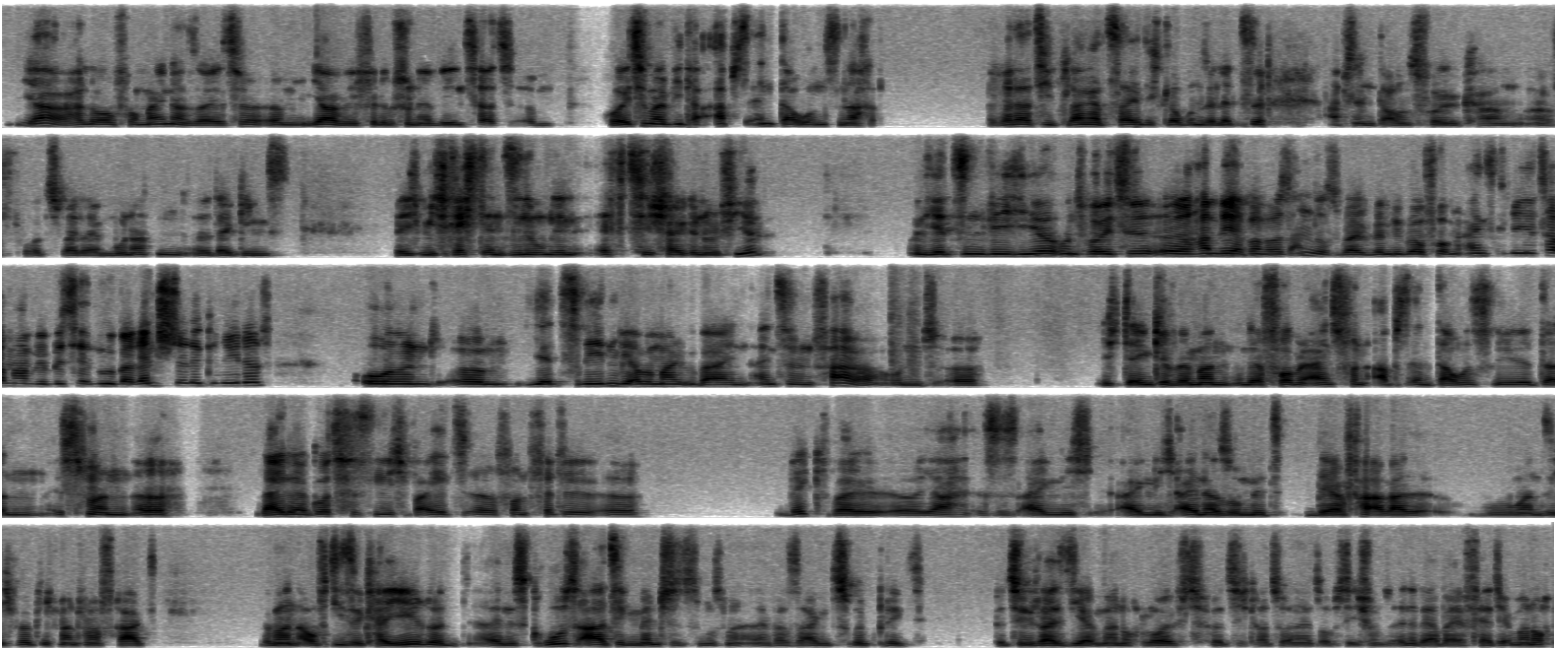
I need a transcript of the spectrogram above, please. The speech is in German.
Ja, hallo auch von meiner Seite. Ähm, ja, wie Philipp schon erwähnt hat, ähm, heute mal wieder Ups and Downs nach relativ langer Zeit. Ich glaube, unsere letzte Ups and Downs Folge kam äh, vor zwei, drei Monaten. Äh, da ging es, wenn ich mich recht entsinne, um den FC Schalke 04. Und jetzt sind wir hier und heute äh, haben wir aber was anderes, weil wenn wir über Formel 1 geredet haben, haben wir bisher nur über Rennstelle geredet. Und ähm, jetzt reden wir aber mal über einen einzelnen Fahrer. Und äh, ich denke, wenn man in der Formel 1 von Ups and Downs redet, dann ist man äh, leider Gottes nicht weit äh, von Vettel weg, weil äh, ja, es ist eigentlich, eigentlich einer so mit der Fahrer, wo man sich wirklich manchmal fragt, wenn man auf diese Karriere eines großartigen Menschen, muss man einfach sagen, zurückblickt, beziehungsweise die ja immer noch läuft, hört sich gerade so an, als ob sie schon zu Ende wäre, aber er fährt ja immer noch.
